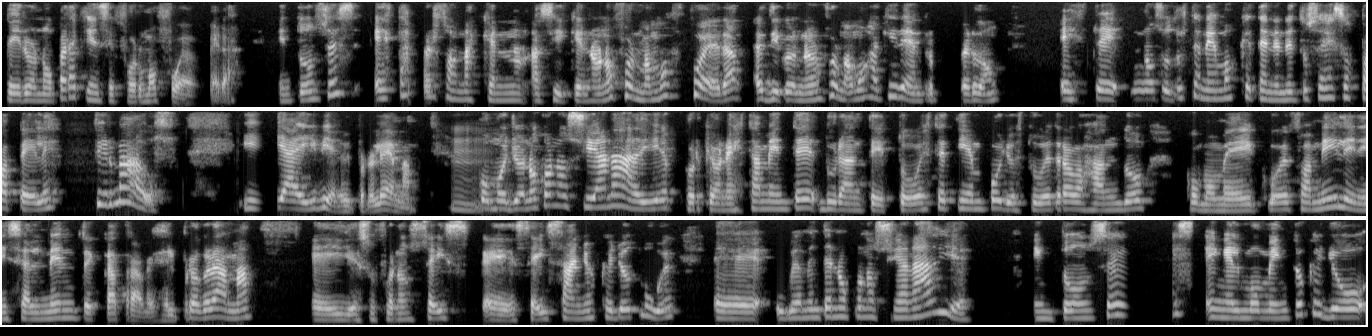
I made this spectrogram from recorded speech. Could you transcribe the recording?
pero no para quien se formó fuera. Entonces, estas personas que así que no nos formamos fuera, digo, no nos formamos aquí dentro, perdón, este, nosotros tenemos que tener entonces esos papeles firmados. Y, ahí viene el problema. Mm. Como yo no conocía a nadie, porque honestamente durante todo este tiempo yo estuve trabajando como médico de familia inicialmente a través del programa, eh, y eso fueron seis, eh, seis, años que yo tuve, eh, obviamente no conocía a nadie. Entonces, en el momento que yo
